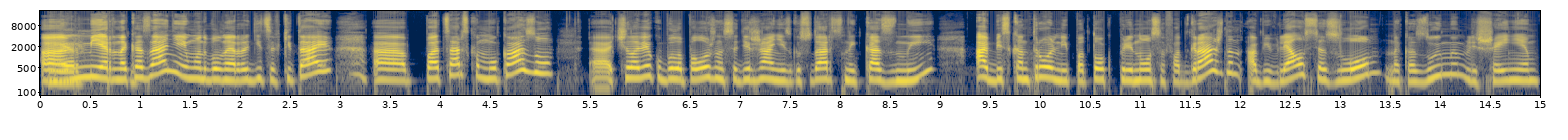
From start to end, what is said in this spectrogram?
э, мер. мер наказания. Ему надо было, наверное, родиться в Китае. Э, по царскому указу э, человеку было положено содержание из государственной казны, а бесконтрольный поток приносов от граждан объявлялся злом, наказуемым лишением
